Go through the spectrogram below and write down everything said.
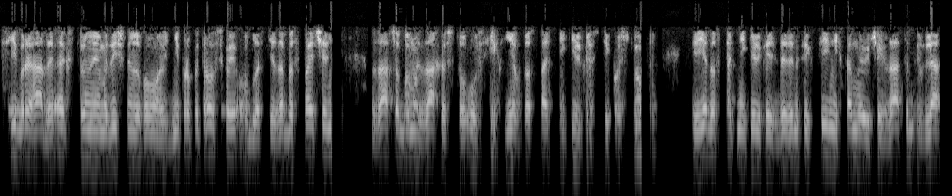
всі бригади екстреної медичної допомоги Дніпропетровської області забезпечені засобами захисту. У всіх є в достатній кількості костюмів і є достатня кількість дезінфекційних та миючих засобів для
